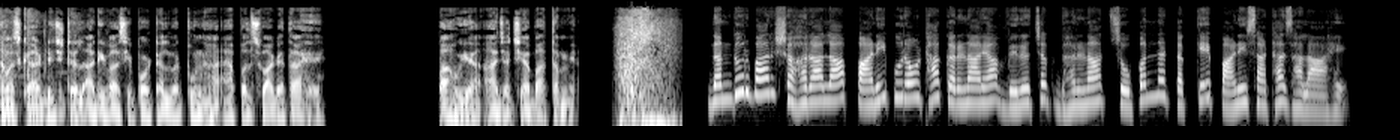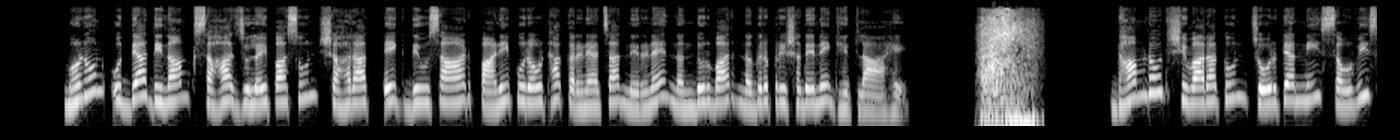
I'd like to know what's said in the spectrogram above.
नमस्कार डिजिटल आदिवासी पोर्टलवर पुन्हा ॲपल स्वागत आहे. पाहूया आजच्या बातम्या. नंदुरबार शहराला पाणीपुरवठा करणाऱ्या विरचक धरणात चोपन्न टक्के पाणीसाठा झाला आहे. म्हणून उद्या दिनांक सहा जुलैपासून शहरात एक दिवसाआड पाणीपुरवठा करण्याचा निर्णय नंदुरबार नगरपरिषदेने घेतला आहे. धामडोद शिवारातून चोरट्यांनी सव्वीस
